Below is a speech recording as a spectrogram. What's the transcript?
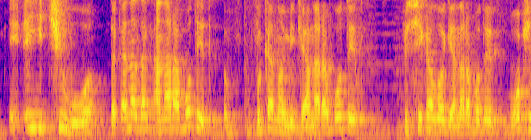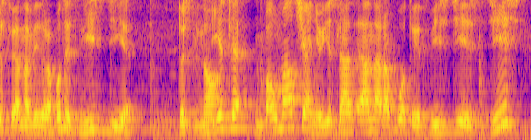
И, и чего? Так она, так- она работает в экономике, она работает в психологии, она работает в обществе, она работает везде. То есть, Но- если по умолчанию, если она работает везде здесь,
